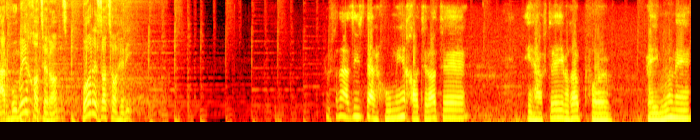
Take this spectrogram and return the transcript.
در حومه خاطرات با رضا تاهری دوستان عزیز در حومه خاطرات این هفته یه مقدار پر پیمونه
